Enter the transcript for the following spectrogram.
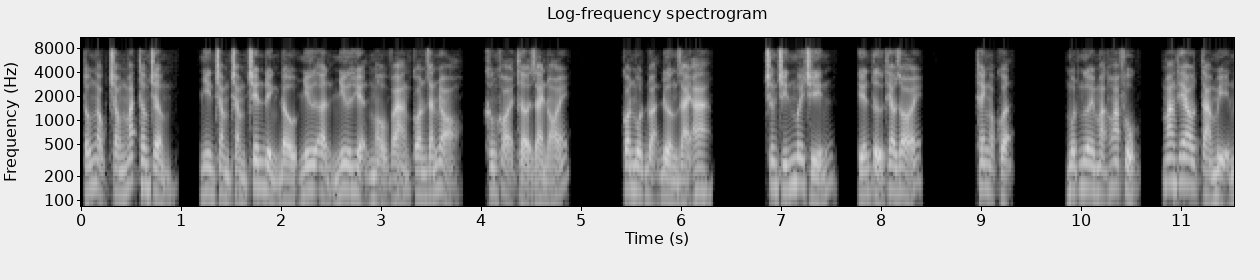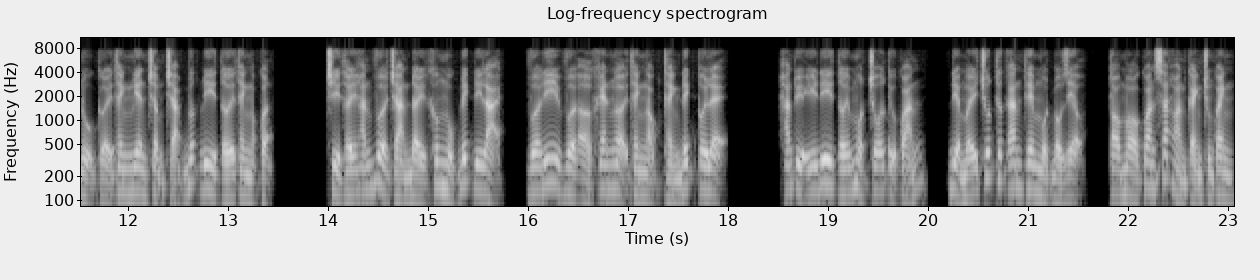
Tống ngọc trong mắt thâm trầm, nhìn chằm chằm trên đỉnh đầu như ẩn như hiện màu vàng con rắn nhỏ, không khỏi thở dài nói, còn một đoạn đường dài a. Chương chín mươi chín, tiến tử theo dõi. Thanh ngọc quận. Một người mặc hoa phục mang theo tà mị nụ cười thanh niên chậm chạp bước đi tới thanh ngọc quận. Chỉ thấy hắn vừa tràn đầy không mục đích đi lại, vừa đi vừa ở khen ngợi thanh ngọc thành đích tôi lệ. Hắn tùy ý đi tới một chỗ tử quán, điểm mấy chút thức ăn thêm một bầu rượu, tò mò quan sát hoàn cảnh chung quanh,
